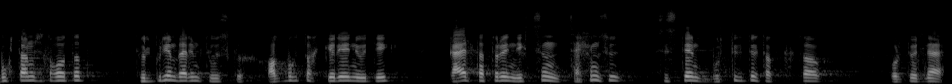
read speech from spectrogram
бүх дамжлагуудад төлбөрийн баримт үүсгэх, холбогдох гэрээнүүдийг гайл татврын нэгдсэн цахим системд бүртгэгдэх тогтолцоог бүрдүүлнэ.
